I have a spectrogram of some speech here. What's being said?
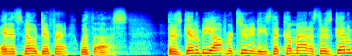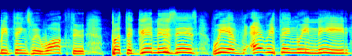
And it's no different with us. There's going to be opportunities that come at us. There's going to be things we walk through. But the good news is we have everything we need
